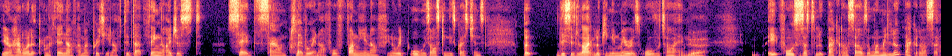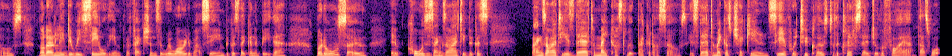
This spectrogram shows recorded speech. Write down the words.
you know, how do I look? Am I thin enough? Am I pretty enough? Did that thing I just said sound clever enough or funny enough? You know, we're always asking these questions. This is like looking in mirrors all the time. yeah, It forces us to look back at ourselves. And when we look back at ourselves, not only do we see all the imperfections that we're worried about seeing because they're going to be there, but also it causes anxiety because anxiety is there to make us look back at ourselves. It's there to make us check in and see if we're too close to the cliff's edge or the fire. That's what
